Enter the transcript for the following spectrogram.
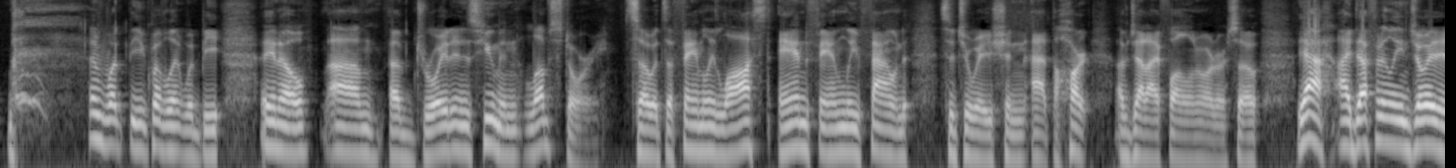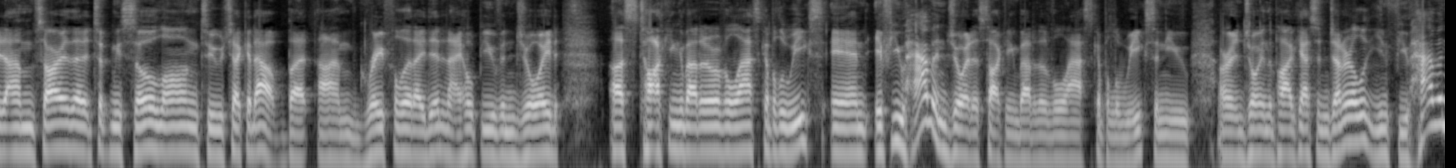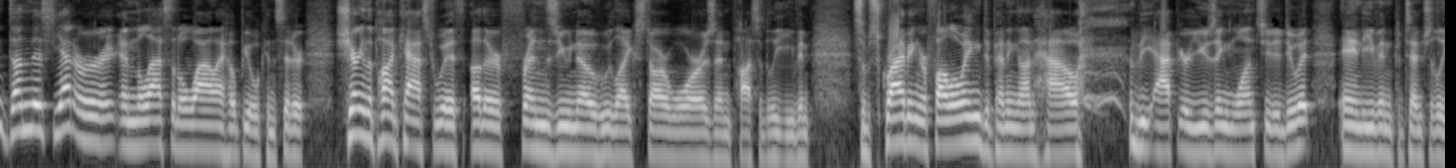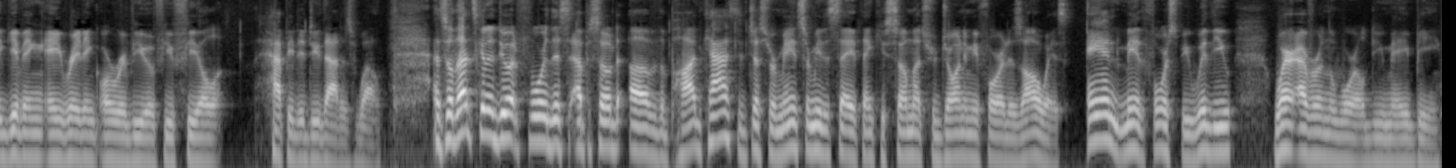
and what the equivalent would be, you know, um, a droid and his human love story. So it's a family lost and family found situation at the heart of Jedi Fallen Order. So yeah, I definitely enjoyed it. I'm sorry that it took me so long to check it out, but I'm grateful that I did, and I hope you've enjoyed us talking about it over the last couple of weeks. And if you have enjoyed us talking about it over the last couple of weeks and you are enjoying the podcast in general, if you haven't done this yet or in the last little while, I hope you will consider sharing the podcast with other friends you know who like Star Wars and possibly even subscribing or following, depending on how. the app you're using wants you to do it, and even potentially giving a rating or review if you feel happy to do that as well. And so that's going to do it for this episode of the podcast. It just remains for me to say thank you so much for joining me for it as always. And may the force be with you wherever in the world you may be.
